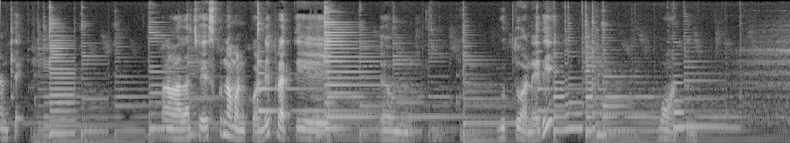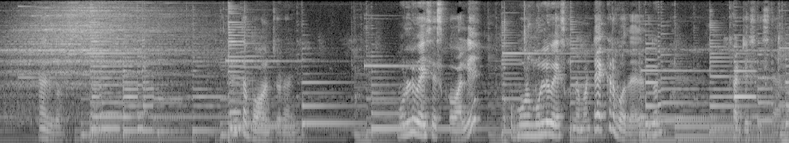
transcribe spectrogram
అంతే. మనం అలా చేసుకున్నాం అనుకోండి ప్రతి గుత్తు అనేది బాగుంటుంది. అదిగో. ఎంత బాగుంది చూడండి. ముళ్ళు వేసేసుకోవాలి. ఒక మూడు ముళ్ళు వేసుకున్నామంటే ఎక్కడ పోతుంది అదిగో. కట్ చేసేసేయాలి.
